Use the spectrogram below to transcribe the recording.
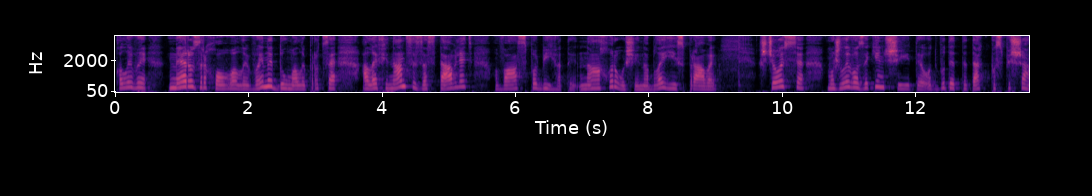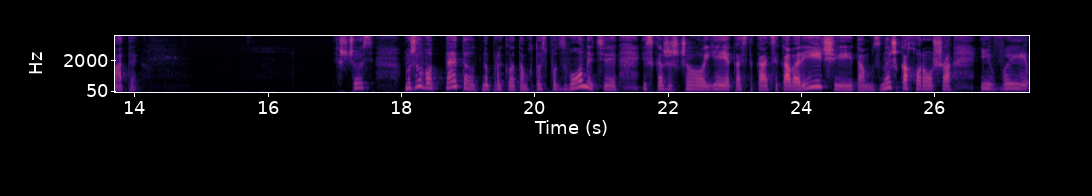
Коли ви не розраховували, ви не думали про це, але фінанси заставлять вас побігати на хороші, на благі справи. Щось, можливо, закінчити, от будете так поспішати. Щось, можливо, знаєте, наприклад, там хтось подзвонить і, скаже, що є якась така цікава річ, і там знижка хороша, і ви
